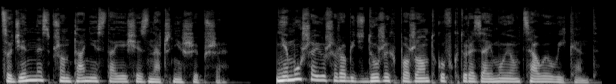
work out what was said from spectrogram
codzienne sprzątanie staje się znacznie szybsze. Nie muszę już robić dużych porządków, które zajmują cały weekend.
